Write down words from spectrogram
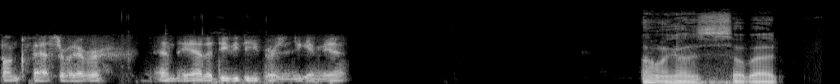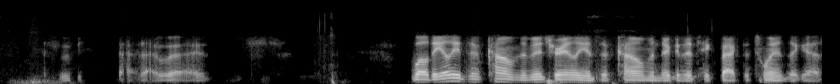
Funk Fest or whatever, and they had a DVD version. You gave me it. Oh my god, this is so bad. This movie. I- I- well, the aliens have come. The miniature aliens have come, and they're going to take back the twins. I guess.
